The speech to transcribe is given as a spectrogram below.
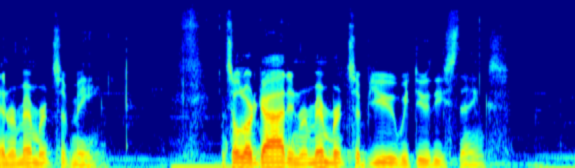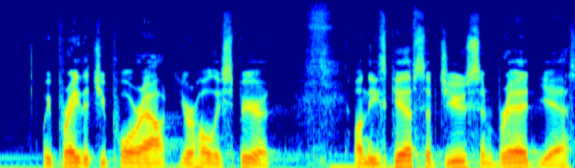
in remembrance of me. And so, Lord God, in remembrance of you, we do these things. We pray that you pour out your Holy Spirit on these gifts of juice and bread, yes,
